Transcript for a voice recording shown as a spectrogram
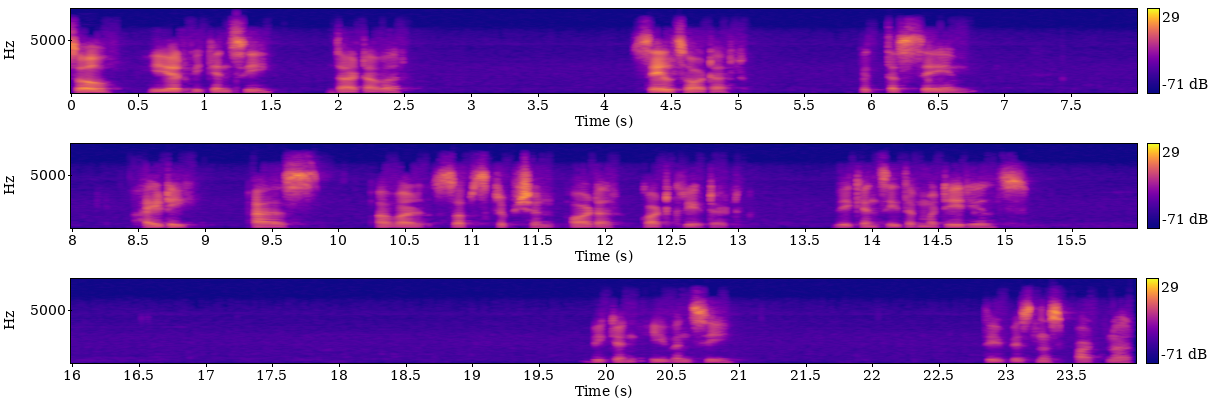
So here we can see that our sales order with the same ID as our subscription order got created. We can see the materials. We can even see the business partner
